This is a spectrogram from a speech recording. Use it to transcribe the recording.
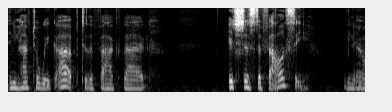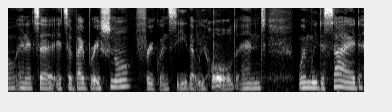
and you have to wake up to the fact that it's just a fallacy you know and it's a it's a vibrational frequency that we hold. And when we decide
